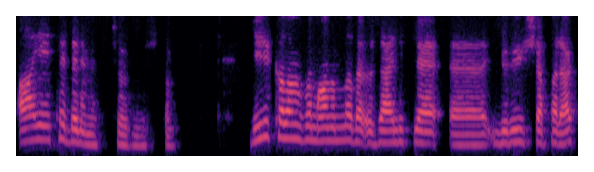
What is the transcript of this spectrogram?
AYT denemesi çözmüştüm. Geri kalan zamanımda da özellikle e, yürüyüş yaparak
